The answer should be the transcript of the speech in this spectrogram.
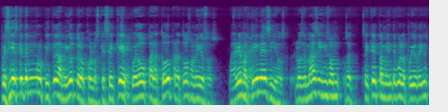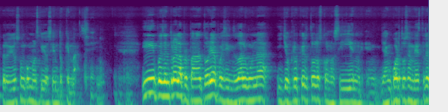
Pues sí, es que tengo un grupito de amigos, pero con los que sé que Sí. puedo para todo, para todos son ellos dos. Valeria. Martínez y Oscar. Los demás sí son, o sea, sé que también tengo el apoyo de ellos, pero ellos son como los que yo siento que más. Sí. ¿no? Y pues dentro de la preparatoria, pues sin duda alguna, y yo creo que todos los conocí en, en- ya en cuarto semestre,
